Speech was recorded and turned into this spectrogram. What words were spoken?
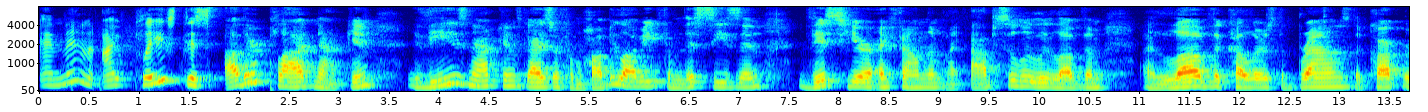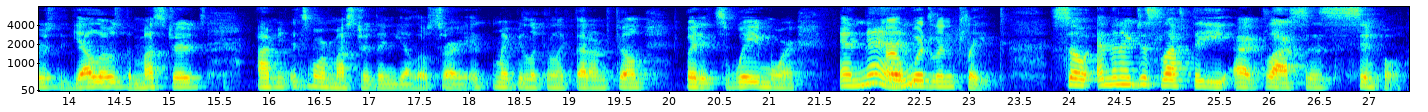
And then I've placed this other plaid napkin. These napkins, guys, are from Hobby Lobby from this season. This year I found them. I absolutely love them. I love the colors, the browns, the coppers, the yellows, the mustards. I mean, it's more mustard than yellow. Sorry, it might be looking like that on film, but it's way more. And then... Our woodland plate. So, and then I just left the uh, glasses simple.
